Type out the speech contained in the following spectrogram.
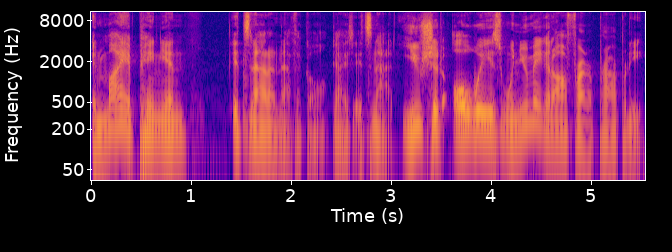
in my opinion, it's not unethical, guys. It's not. You should always, when you make an offer on a property,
